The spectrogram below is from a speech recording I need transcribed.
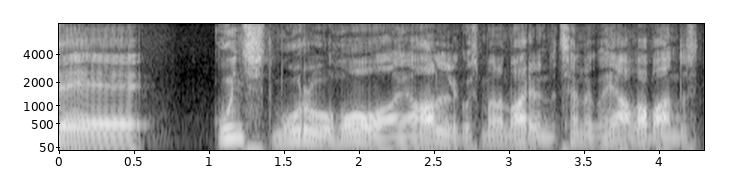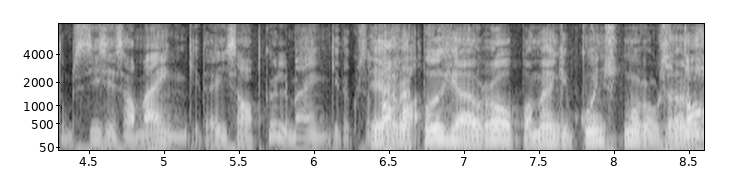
see kunstmuru hooaja algus, me oleme harjunud, et see on nagu hea vabandus, et umbes siis ei saa mängida, ei, saab küll mängida, kui sa terve tahad. Põhja-Euroopa mängib kunstmuru, see on,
